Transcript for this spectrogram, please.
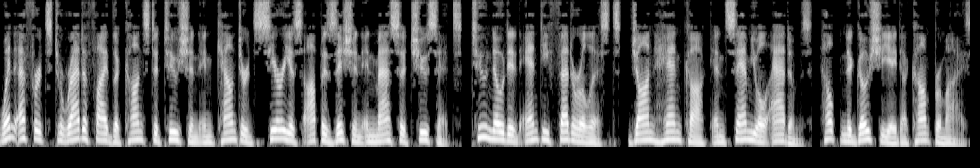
When efforts to ratify the Constitution encountered serious opposition in Massachusetts, two noted Anti-Federalists, John Hancock and Samuel Adams, helped negotiate a compromise.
